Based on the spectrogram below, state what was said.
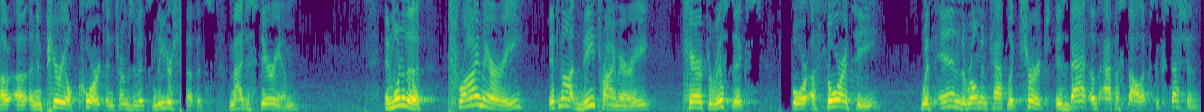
a, a, an imperial court in terms of its leadership, its magisterium. And one of the primary, if not the primary, characteristics for authority within the Roman Catholic Church is that of apostolic succession.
